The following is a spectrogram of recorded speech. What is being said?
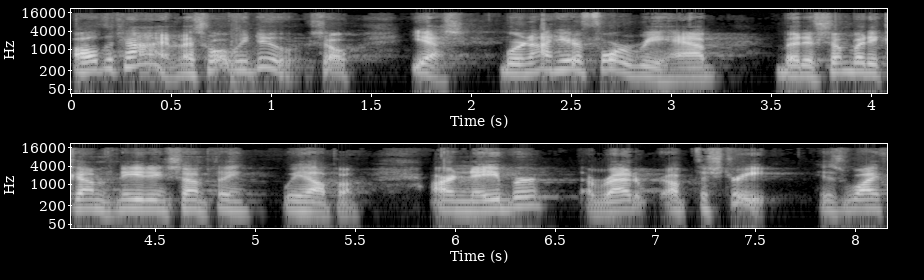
All the time. That's what we do. So, yes, we're not here for rehab, but if somebody comes needing something, we help them. Our neighbor, uh, right up the street, his wife,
